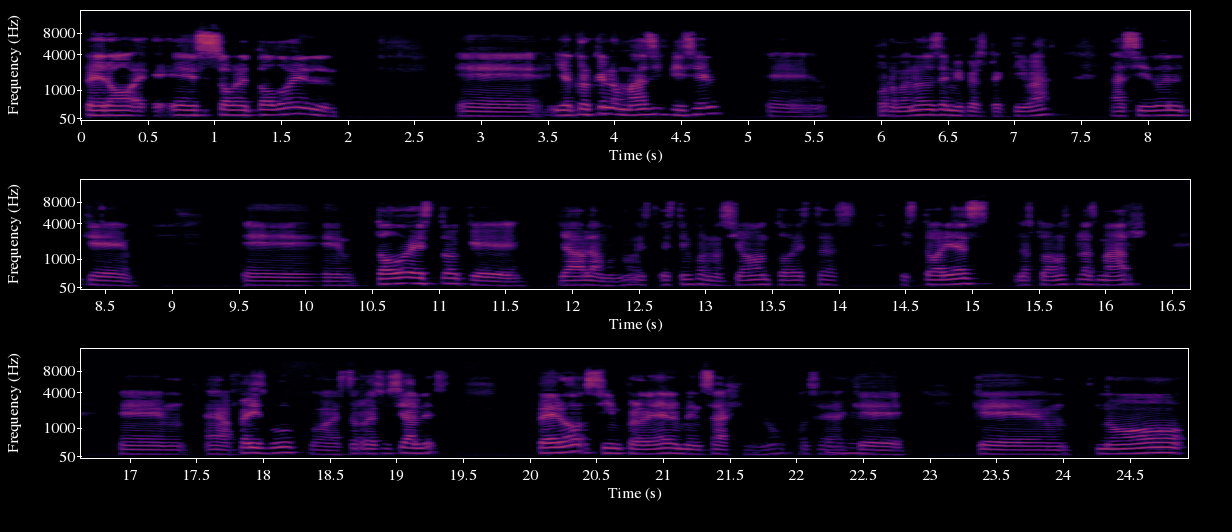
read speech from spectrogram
pero es eh, eh, sobre todo el, yo creo que lo más difícil, por lo menos desde mi perspectiva, ha sido el que todo esto que ya hablamos, ¿no? Esta información, todas estas historias, las podamos plasmar a Facebook o a estas redes sociales pero sin perder el mensaje, ¿no? O sea, que, que no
